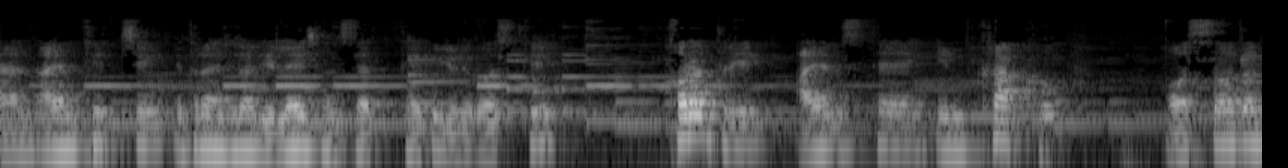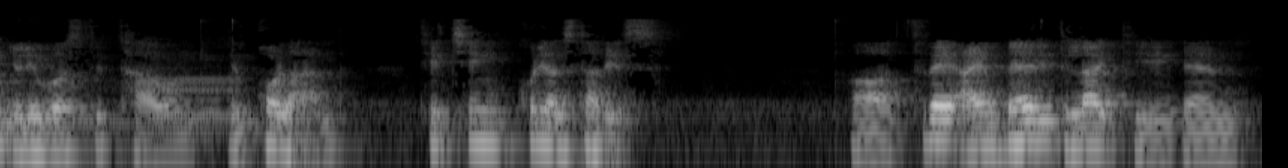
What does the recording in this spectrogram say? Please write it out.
and I am teaching international relations at Daegu University. Currently, I am staying in Krakow, a southern university town in Poland, teaching Korean studies. Uh, today, I am very delighted and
